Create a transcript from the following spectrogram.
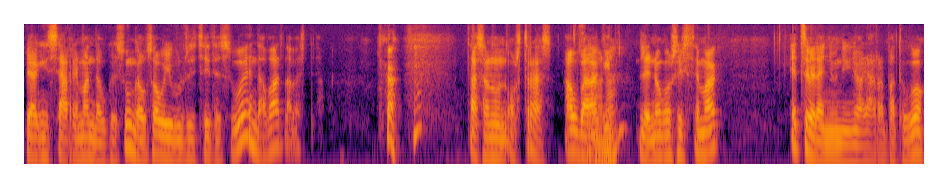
behagin ze harreman daukezun, gauza hori buruz hitzaite zuen, da, bar, da, bestea. Eta nun, ostras, hau badakit, lehenoko sistemak, etze bela inundik nioara harrapatuko.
